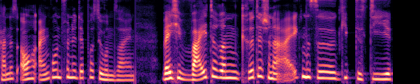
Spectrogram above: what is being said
kann es auch ein Grund für eine Depression sein. Welche weiteren kritischen Ereignisse gibt es, die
